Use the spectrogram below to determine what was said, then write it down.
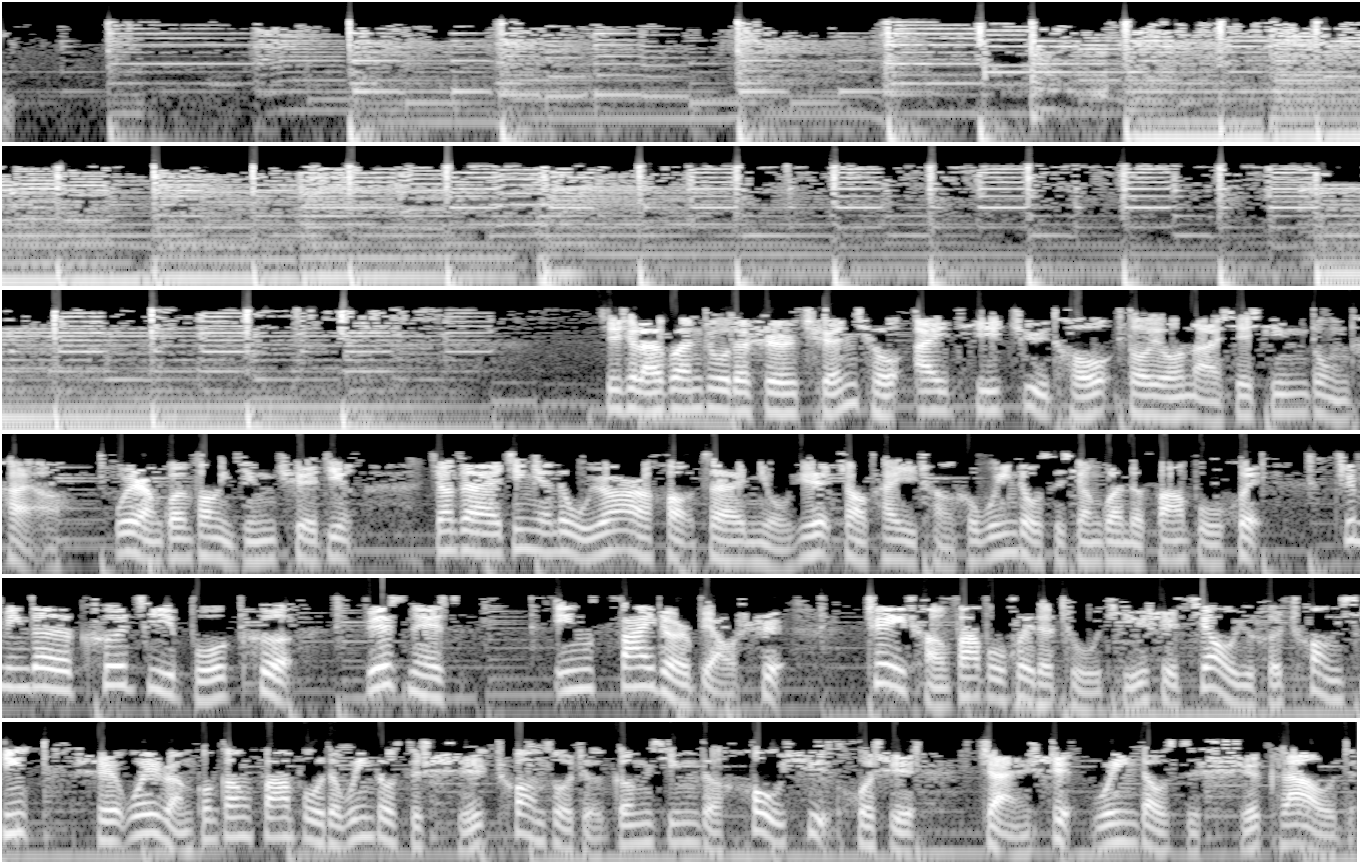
继续来关注的是全球 IT 巨头都有哪些新动态啊？微软官方已经确定，将在今年的五月二号在纽约召开一场和 Windows 相关的发布会。知名的科技博客 Business Insider 表示，这场发布会的主题是教育和创新，是微软刚刚发布的 Windows 十创作者更新的后续，或是展示 Windows 十 Cloud。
